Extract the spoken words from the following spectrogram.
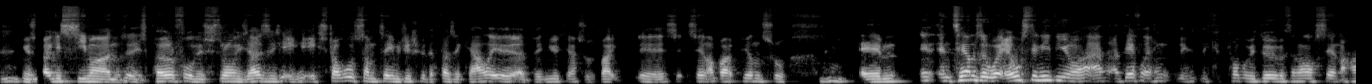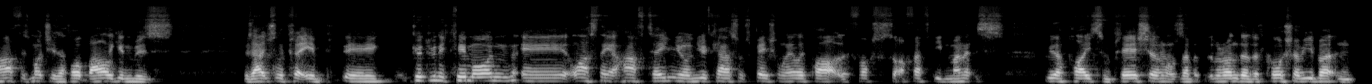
mm. you know, as big as Sima and as powerful and as strong as he is, he, he struggles sometimes just with the physicality of the Newcastle's back uh, centre back pairing. So, mm. um, in, in, terms of what else they need, you know, I, I definitely think they, they, could probably do with another centre half. As much as I thought Balogun was was actually pretty. Uh, good when he came on uh, last night at half time. You know, Newcastle, especially early part of the first sort of 15 minutes, we applied some pressure and it was a bit, they were under the cosh a wee bit and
